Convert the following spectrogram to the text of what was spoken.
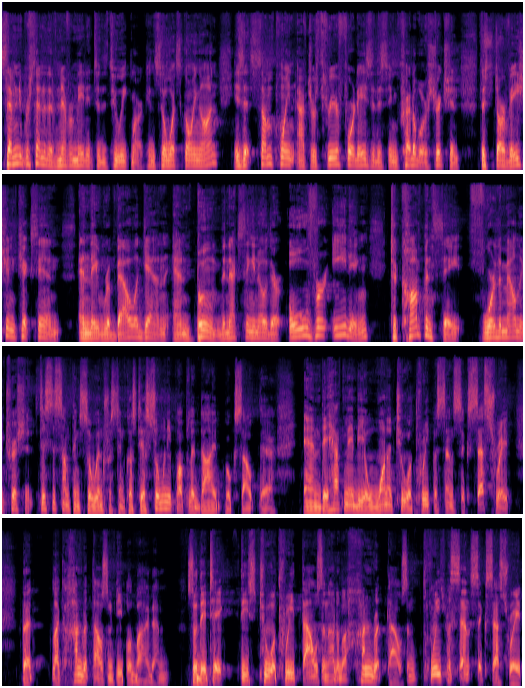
70% of them have never made it to the two week mark. And so what's going on is at some point after three or four days of this incredible restriction, the starvation kicks in and they rebel again. And boom, the next thing you know, they're overeating to compensate for the malnutrition. This is something so interesting because there's so many popular diet books out there and they have maybe a one or two or three percent success rate, but like 100,000 people buy them. So they take these two or 3,000 out of a 100,000, 3% success rate.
